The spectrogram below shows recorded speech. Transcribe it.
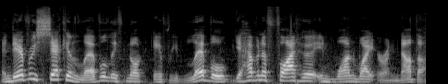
and every second level, if not every level, you're having to fight her in one way or another.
